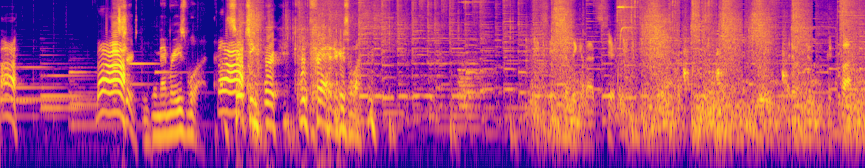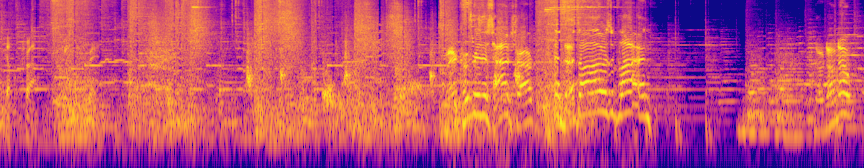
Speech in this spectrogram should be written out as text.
Ah. Ah. Searching for memories one. Ah. Searching for, for predators one. They say something about searching. I don't know who could possibly come across these friends. It could be this hand shark, and that's all I was implying. No, no, no.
